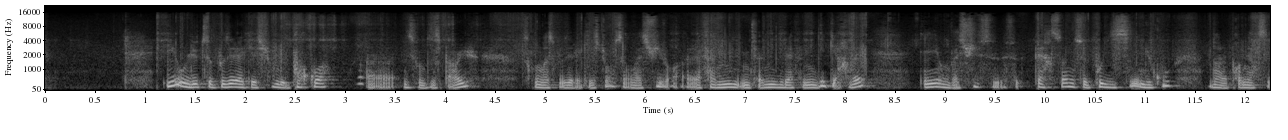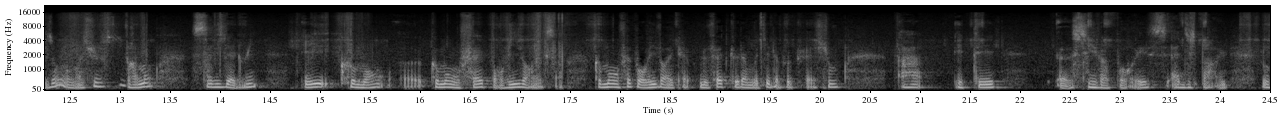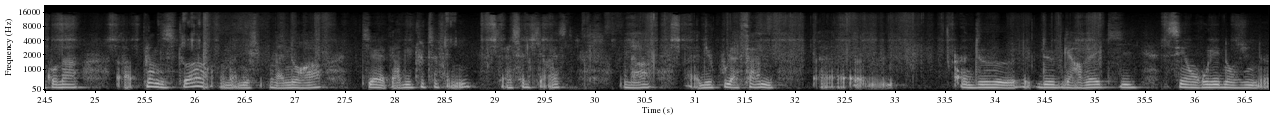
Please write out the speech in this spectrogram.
Et au lieu de se poser la question de pourquoi euh, ils ont disparu, ce qu'on va se poser la question, c'est on va suivre la famille, une famille, la famille des Garvey, et on va suivre ce, personne, ce policier, du coup, dans la première saison, on va suivre vraiment sa vie à lui et comment, euh, comment on fait pour vivre avec ça? Comment on fait pour vivre avec le fait que la moitié de la population a été s'est évaporé, a disparu? Donc on a plein d'histoires. On a, Nora qui a perdu toute sa famille, c'est la seule qui reste. On a du coup la femme de, de Garvey qui s'est enroulé dans une,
